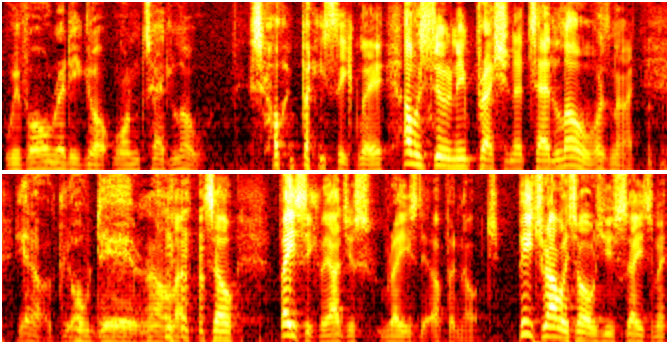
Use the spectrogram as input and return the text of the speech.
we've already got one Ted Lowe. So basically, I was doing an impression of Ted Lowe, wasn't I? you know, oh dear, and all that. so basically, I just raised it up a notch. Peter Alliss always used to say to me,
